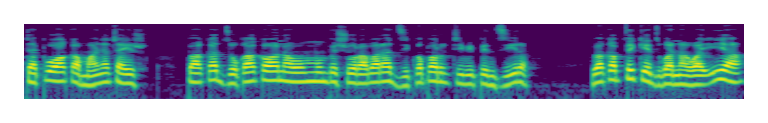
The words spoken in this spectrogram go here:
Tapiwa akamhanya chaizvo paakadzoka akawana vamombeshora varadzikwa parutivi penzira vakapfekedzwa nhahwa iya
